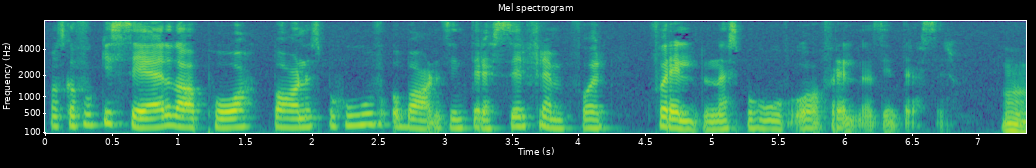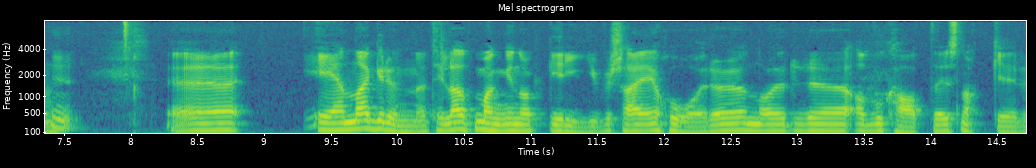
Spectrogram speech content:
man skal fokusere da på barnets behov og barnets interesser fremfor foreldrenes behov og foreldrenes interesser. Mm. Mm. Eh, en av grunnene til at mange nok river seg i håret når eh, advokater snakker,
